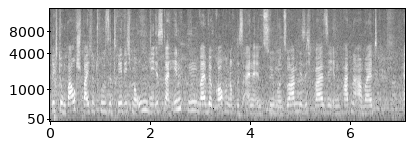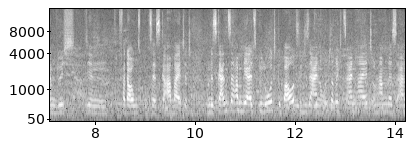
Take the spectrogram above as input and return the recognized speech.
Richtung Bauchspeicheldrüse, dreh dich mal um, die ist da hinten, weil wir brauchen noch das eine Enzym. Und so haben die sich quasi in Partnerarbeit ähm, durch den Verdauungsprozess gearbeitet. Und das Ganze haben wir als Pilot gebaut für diese eine Unterrichtseinheit und haben das an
